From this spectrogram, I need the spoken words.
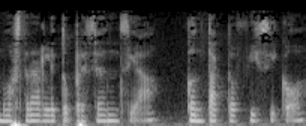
mostrarle tu presencia, contacto físico,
